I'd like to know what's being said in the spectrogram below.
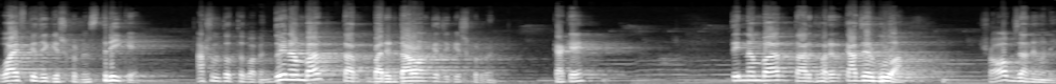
ওয়াইফকে জিজ্ঞেস করবেন, স্ত্রীকে। আসল তথ্য পাবেন। দুই নাম্বার, তার বাড়ির দারোয়ানকে জিজ্ঞেস করবেন। কাকে? তিন নাম্বার, তার ঘরের কাজের বুয়া। সব জানে উনি।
